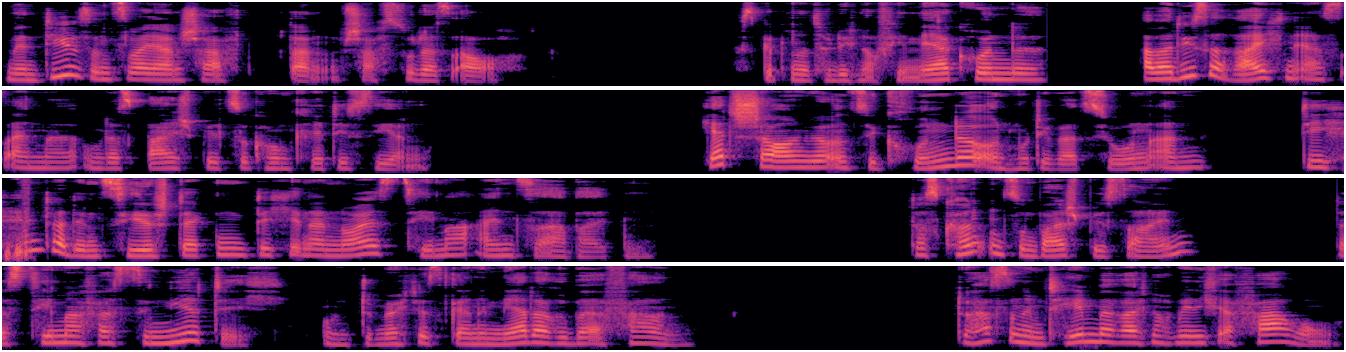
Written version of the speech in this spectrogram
Wenn die es in zwei Jahren schafft, dann schaffst du das auch. Es gibt natürlich noch viel mehr Gründe, aber diese reichen erst einmal, um das Beispiel zu konkretisieren. Jetzt schauen wir uns die Gründe und Motivationen an, die hinter dem Ziel stecken, dich in ein neues Thema einzuarbeiten. Das könnten zum Beispiel sein, das Thema fasziniert dich und du möchtest gerne mehr darüber erfahren. Du hast in dem Themenbereich noch wenig Erfahrung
